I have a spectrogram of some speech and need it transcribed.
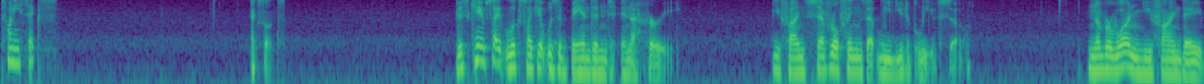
Twenty six. Excellent. This campsite looks like it was abandoned in a hurry. You find several things that lead you to believe so. Number one, you find a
